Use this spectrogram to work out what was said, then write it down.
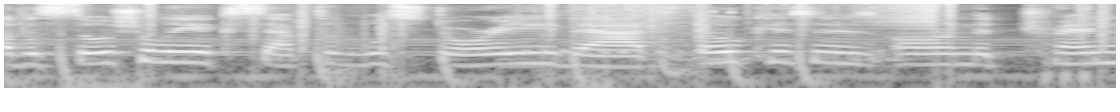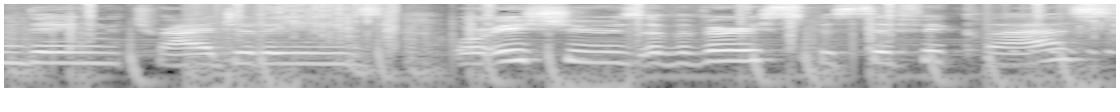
of a socially acceptable story that focuses on the trending tragedies or issues of a very specific class,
